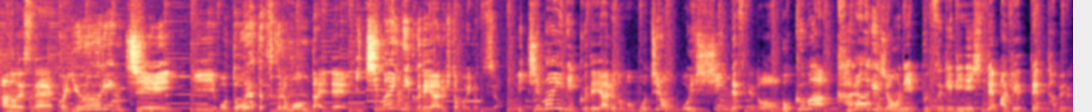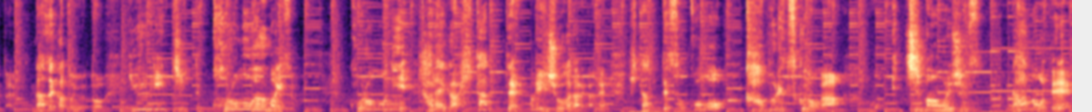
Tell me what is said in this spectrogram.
あのですね、これ、油淋鶏をどうやって作る問題で、一枚肉でやる人もいるんですよ。一枚肉でやるのももちろん美味しいんですけど、僕は唐揚げ状にぶつ切りにして揚げて食べるタイプ。なぜかというと、油淋鶏って衣がうまいんですよ。衣にタレが浸ってネギ生姜ダレがね浸ってそこをかぶりつくのがもう一番美味しいんですなので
